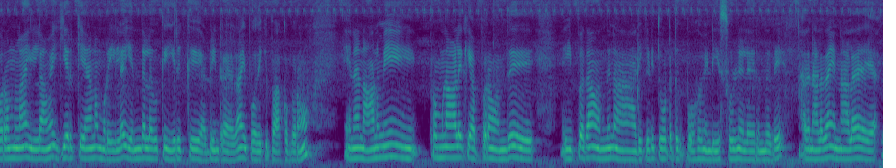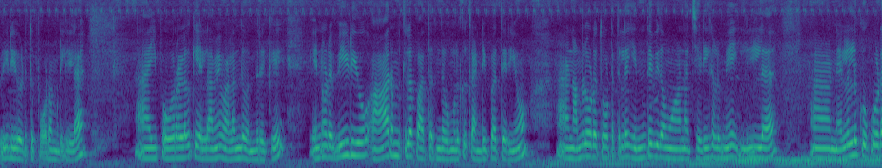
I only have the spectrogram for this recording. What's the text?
உரம்லாம் இல்லாமல் இயற்கையான முறையில் எந்த அளவுக்கு இருக்குது அப்படின்றத தான் இப்போதைக்கு பார்க்க போகிறோம் ஏன்னா நானுமே ரொம்ப நாளைக்கு அப்புறம் வந்து இப்போ தான் வந்து நான் அடிக்கடி தோட்டத்துக்கு போக வேண்டிய சூழ்நிலை இருந்தது. அதனால தான் என்னால் வீடியோ எடுத்து போட முடியல. இப்போ ஓரளவுக்கு எல்லாமே வளர்ந்து வந்திருக்கு. என்னோடய வீடியோ ஆரம்பத்தில் பார்த்துருந்தவங்களுக்கு கண்டிப்பாக தெரியும். நம்மளோட தோட்டத்தில் எந்த விதமான செடிகளுமே இல்லை. நிழலுக்கு கூட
